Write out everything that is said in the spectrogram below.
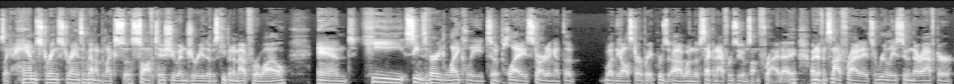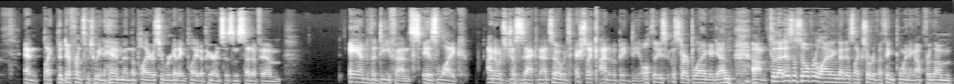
was like a hamstring strain, some kind of like soft tissue injury that was keeping him out for a while. And he seems very likely to play starting at the when the All Star break uh, when the second half resumes on Friday. And if it's not Friday, it's really soon thereafter. And like the difference between him and the players who were getting played appearances instead of him, and the defense is like I know it's just Zach Neto, but it's actually kind of a big deal that he's going to start playing again. Um, so that is a silver lining. That is like sort of a thing pointing up for them.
